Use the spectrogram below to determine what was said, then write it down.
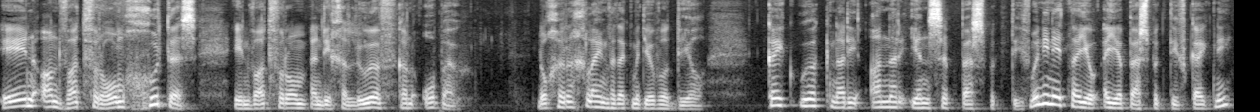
en aan wat vir hom goed is en wat vir hom in die geloof kan opbou. Nog 'n riglyn wat ek met jou wil deel. Kyk ook na die ander een se perspektief. Moenie net na jou eie perspektief kyk nie.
